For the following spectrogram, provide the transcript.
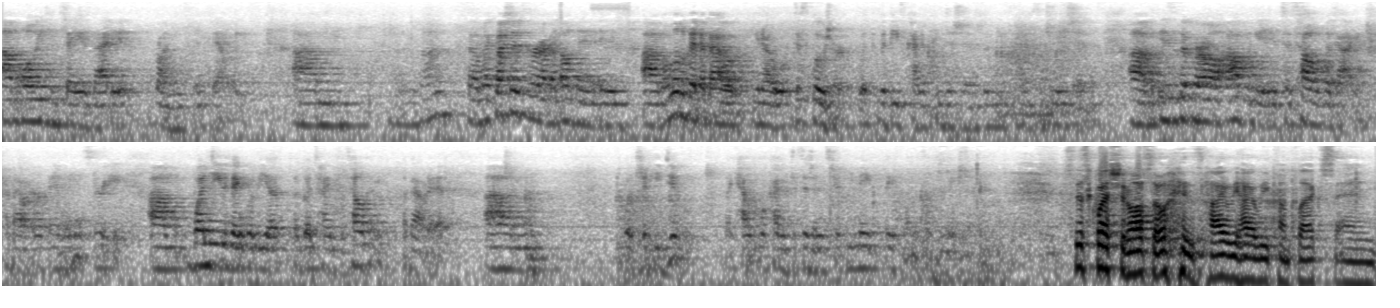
Um, all we can say is that it runs in families. Um, so my question for Rabbi Feldman is um, a little bit about, you know, disclosure with, with these kind of conditions and these kind of situations. Um, is the girl obligated to tell the guy about her family history? Um, when do you think would be a, a, good time to tell him about it? What should he do? Like, how, what kind of decisions should be made based on this information? So this question also is highly, highly complex and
